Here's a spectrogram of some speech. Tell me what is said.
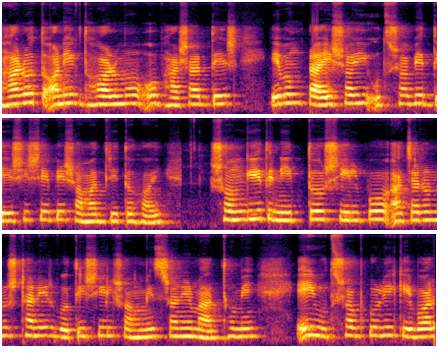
ভারত অনেক ধর্ম ও ভাষার দেশ এবং প্রায়শই উৎসবের দেশ হিসেবে সমাদৃত হয়। সংগীত, নৃত্য, শিল্প আচার অনুষ্ঠানের গতিশীল সংমিশ্রণের মাধ্যমে এই উৎসবগুলি কেবল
